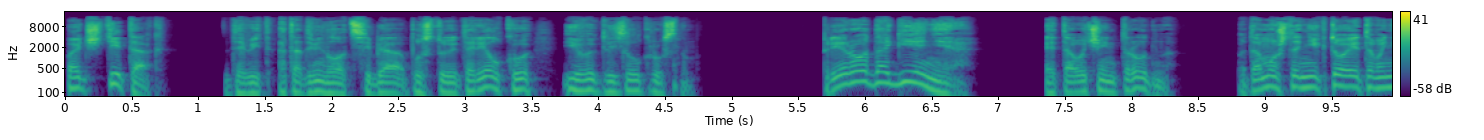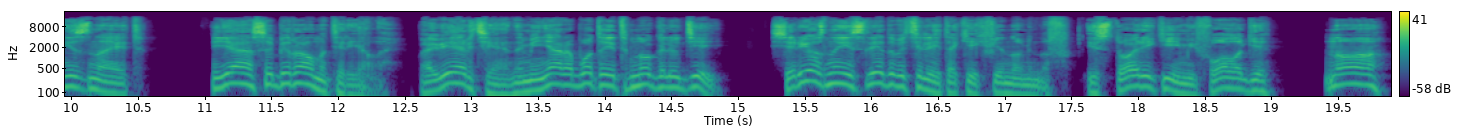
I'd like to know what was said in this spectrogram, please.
Почти так. Давид отодвинул от себя пустую тарелку и выглядел грустным. Природа гения. Это очень трудно, потому что никто этого не знает. Я собирал материалы. Поверьте, на меня работает много людей. Серьезные исследователи таких феноменов, историки и мифологи. Но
